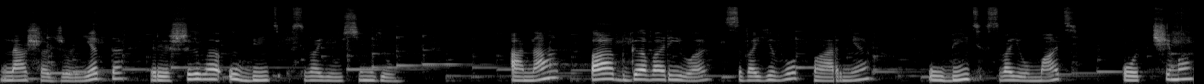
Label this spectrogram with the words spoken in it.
Наша Джульетта решила убить свою семью. Она подговорила своего парня убить свою мать, отчима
